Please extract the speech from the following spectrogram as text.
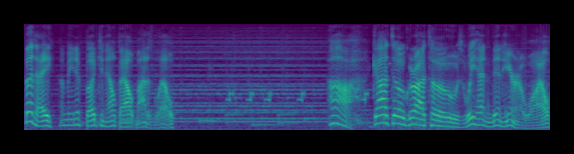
But hey, I mean, if Bud can help out, might as well. Ah, Gato Grottoes. We hadn't been here in a while.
